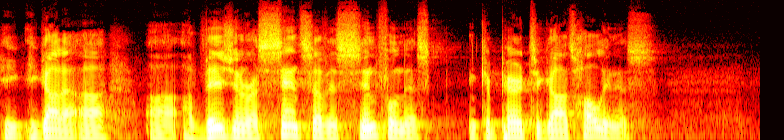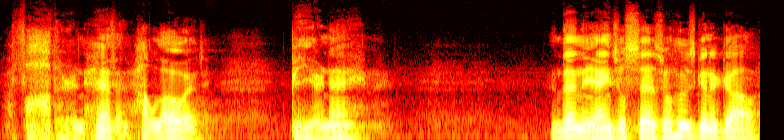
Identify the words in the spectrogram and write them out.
he, he, he got a, a, a vision or a sense of his sinfulness and compared to God's holiness. Father in heaven, hallowed be your name. And then the angel says, Well, who's going to go?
